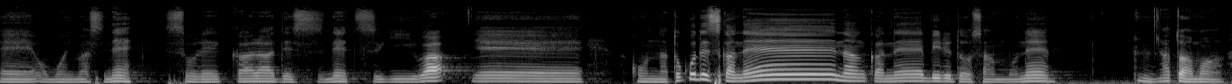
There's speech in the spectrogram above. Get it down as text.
えー、思いますね。それからですね次はえー、こんなとこですかね。なんかねビルドさんもね、あとはまあ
